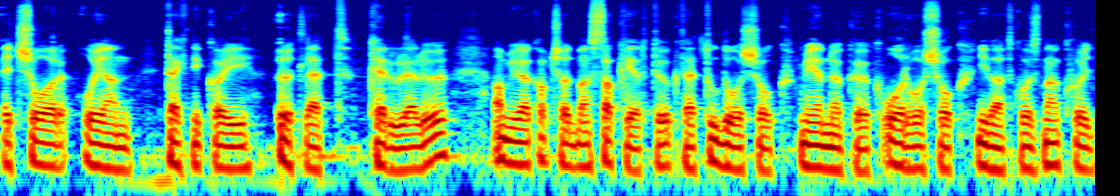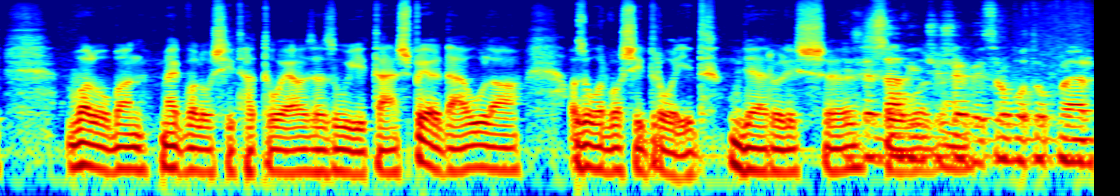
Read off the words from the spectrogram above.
egy sor olyan technikai ötlet kerül elő, amivel kapcsolatban szakértők, tehát tudósok, mérnökök, orvosok nyilatkoznak, hogy valóban megvalósítható-e az az újítás. Például a, az orvosi droid, ugye erről is Ez szó volt. sebész robotok már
